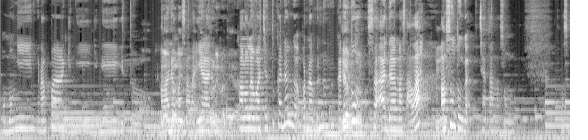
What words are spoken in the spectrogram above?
ngomongin kenapa gini gini gitu Oh, kalau ada masalah iya ya. kalau lewat chat tuh kadang nggak pernah bener kadang Iya, tuh betul. seada masalah Hmm. langsung tuh nggak chatan langsung langsung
